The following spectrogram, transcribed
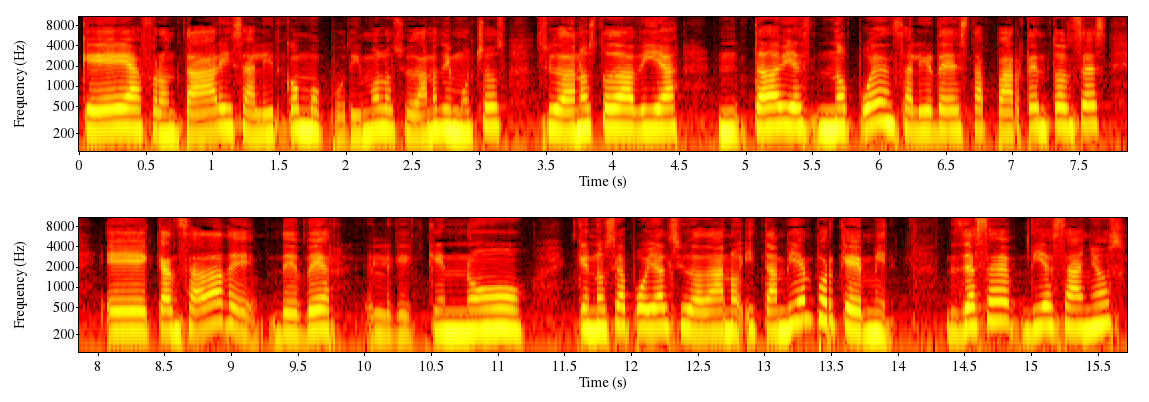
que afrontar y salir como pudimos los ciudadanos y muchos ciudadanos todavía todavía no pueden salir de esta parte. Entonces eh, cansada de, de ver que, que no que no se apoya al ciudadano y también porque mire desde hace 10 años,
